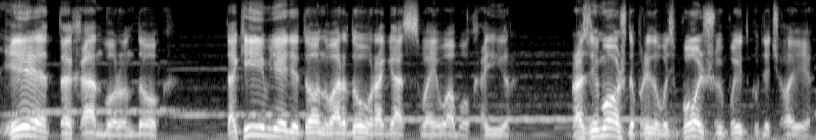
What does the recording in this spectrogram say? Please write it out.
И это хан Бурундук. Таким едет он в Орду врага своего Абулхаира. Разве можно придумать большую пытку для человека?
